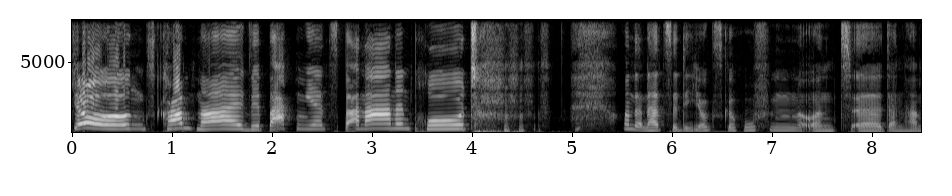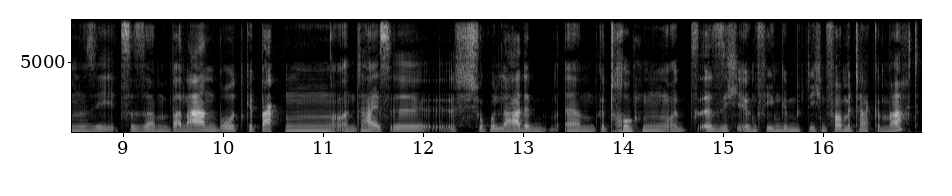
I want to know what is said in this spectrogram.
Jungs, kommt mal, wir backen jetzt Bananenbrot. Und dann hat sie die Jungs gerufen und äh, dann haben sie zusammen Bananenbrot gebacken und heiße Schokolade ähm, getrunken und äh, sich irgendwie einen gemütlichen Vormittag gemacht.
